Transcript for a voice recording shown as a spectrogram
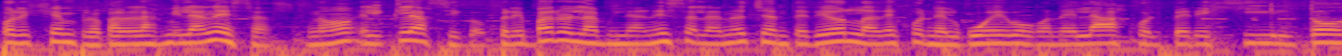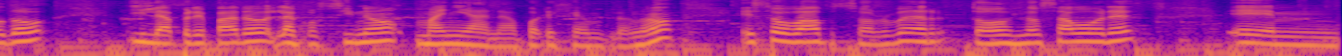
Por ejemplo, para las milanesas, ¿no? El clásico. Preparo la milanesa la noche anterior, la dejo en el huevo con el ajo, el perejil, todo, y la preparo, la cocino mañana, por ejemplo, ¿no? Eso va a absorber todos los sabores eh,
